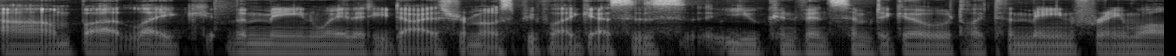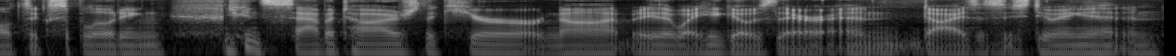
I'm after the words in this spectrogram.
Um, but like the main way that he dies for most people, I guess, is you convince him to go to like to the mainframe while it's exploding. You can sabotage the cure or not, but either way, he goes there and dies as he's doing it, and.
